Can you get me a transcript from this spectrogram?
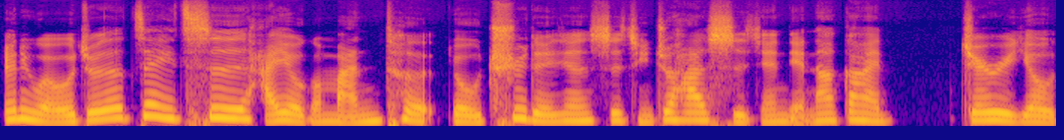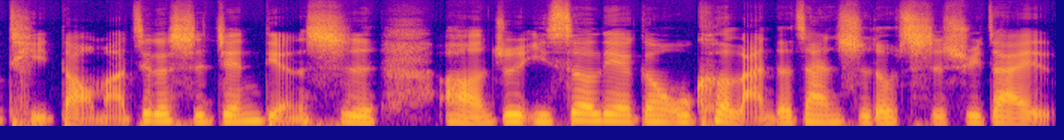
Anyway，我觉得这一次还有个蛮特有趣的一件事情，就它的时间点。那刚才 Jerry 也有提到嘛，这个时间点是啊、呃，就是以色列跟乌克兰的战事都持续在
